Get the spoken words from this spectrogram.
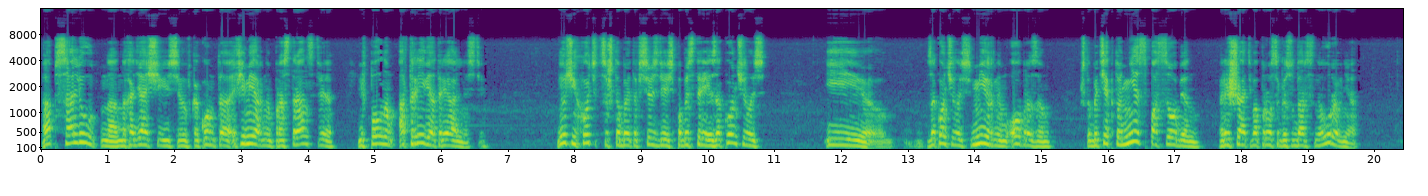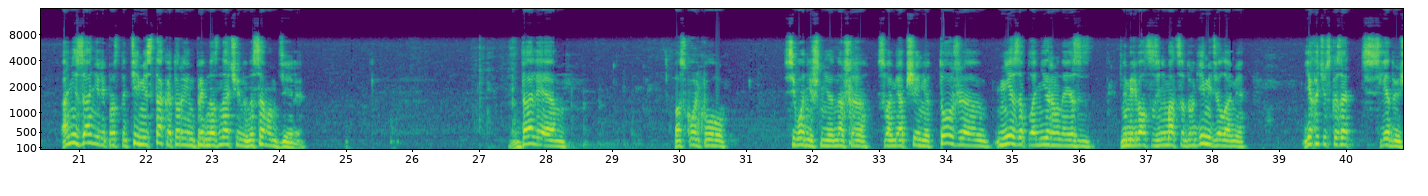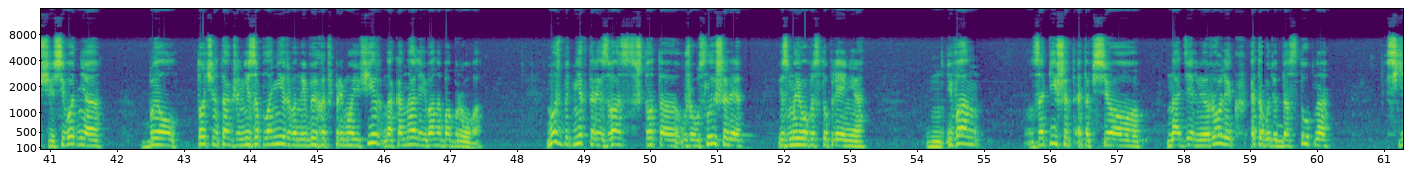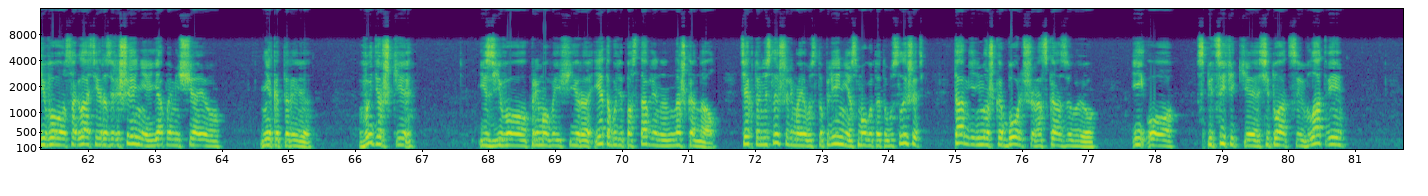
абсолютно находящиеся в каком-то эфемерном пространстве и в полном отрыве от реальности. Мне очень хочется, чтобы это все здесь побыстрее закончилось и закончилось мирным образом, чтобы те, кто не способен решать вопросы государственного уровня, они заняли просто те места, которые им предназначены на самом деле. Далее поскольку сегодняшнее наше с вами общение тоже не запланировано, я намеревался заниматься другими делами. Я хочу сказать следующее. Сегодня был точно так же незапланированный выход в прямой эфир на канале Ивана Боброва. Может быть, некоторые из вас что-то уже услышали из моего выступления. Иван запишет это все на отдельный ролик. Это будет доступно. С его согласия и разрешения я помещаю некоторые выдержки из его прямого эфира, и это будет поставлено на наш канал. Те, кто не слышали мое выступление, смогут это услышать. Там я немножко больше рассказываю и о специфике ситуации в Латвии,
